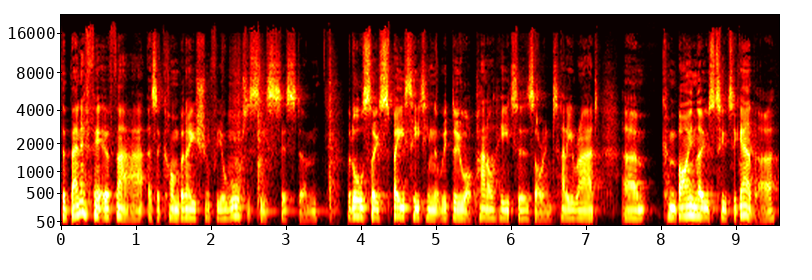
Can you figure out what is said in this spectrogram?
the benefit of that as a combination for your water system, but also space heating that we do, or panel heaters, or IntelliRad, um, combine those two together.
